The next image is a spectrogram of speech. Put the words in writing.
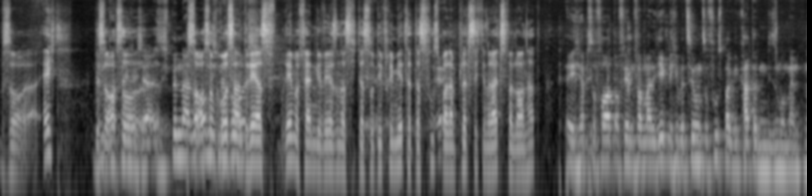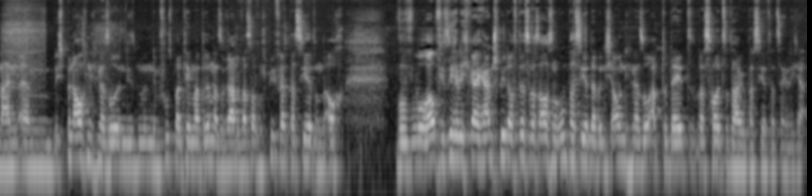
So, äh, echt? Bist du auch so, Ja. Also ich bin bist also du auch auch so ein nicht großer Andreas Brehme-Fan gewesen, dass sich das so deprimiert hat, dass Fußball dann plötzlich den Reiz verloren hat? Ich habe sofort auf jeden Fall meine jegliche Beziehung zu Fußball gekattet in diesem Moment. Nein, ähm, ich bin auch nicht mehr so in diesem in dem Fußballthema drin. Also gerade was auf dem Spielfeld passiert und auch wo, worauf ich sicherlich gleich anspielt auf das, was außenrum passiert, da bin ich auch nicht mehr so up to date, was heutzutage passiert tatsächlich. Ja.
